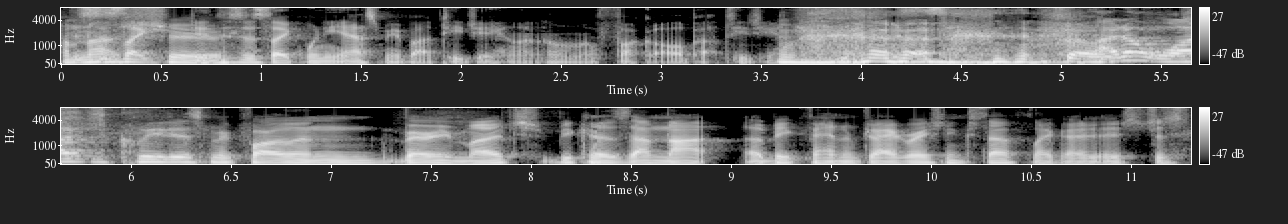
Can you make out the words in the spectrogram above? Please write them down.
I'm this not is like sure. dude, this is like when he asked me about TJ Hunt. I don't know fuck all about TJ Hunt. I don't watch Cletus McFarland very much because I'm not a big fan of drag racing stuff. Like, I, it's just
